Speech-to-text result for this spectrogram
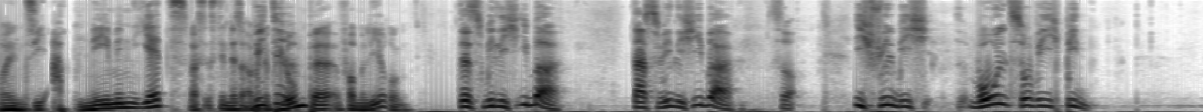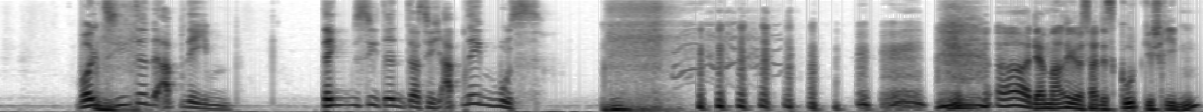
Wollen Sie abnehmen jetzt? Was ist denn das für eine plumpe Formulierung? Das will ich immer. Das will ich immer. So. Ich fühle mich wohl so, wie ich bin. Wollen Sie denn abnehmen? Denken Sie denn, dass ich abnehmen muss? Ah, der Marius hat es gut geschrieben.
